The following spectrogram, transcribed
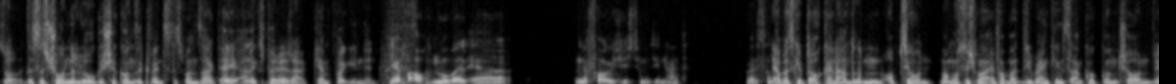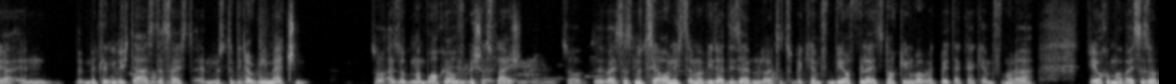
So, das ist schon eine logische Konsequenz, dass man sagt, ey, Alex Pereira, kämpft mal gegen den. Ja, aber auch nur, weil er eine Vorgeschichte mit ihnen hat. Weißt du? Ja, aber es gibt auch keine anderen Optionen. Man muss sich mal einfach mal die Rankings angucken und schauen, wer in, im Mittelgewicht Ja, da ist. Das heißt, er müsste wieder rematchen. So, also man braucht ja auch Mhm. frisches Fleisch. So, weißt du, es nützt ja auch nichts, immer wieder dieselben Leute zu bekämpfen. Wie oft will er jetzt noch gegen Robert Whittaker kämpfen oder wie auch immer, weißt du so?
